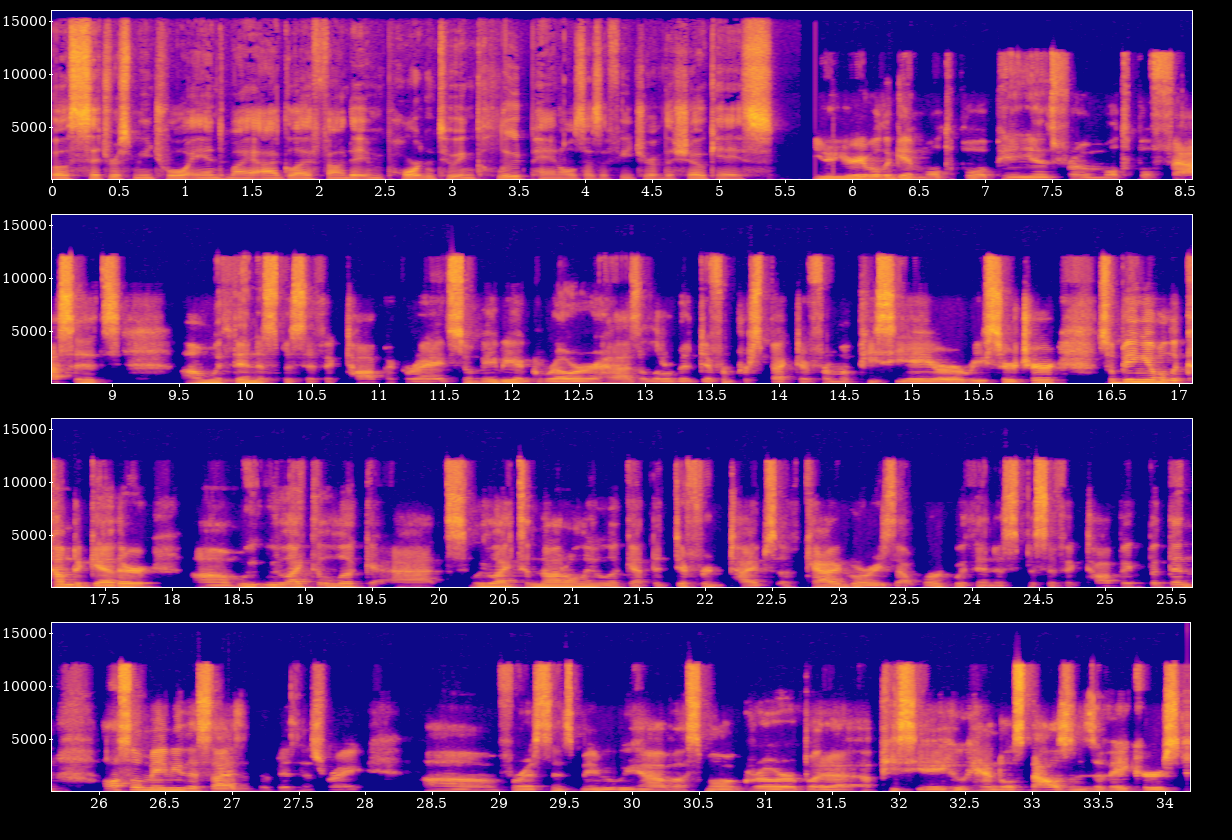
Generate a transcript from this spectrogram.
Both Citrus Mutual and My Ag Life found it important to include panels as a feature of the showcase you know you're able to get multiple opinions from multiple facets um, within a specific topic right so maybe a grower has a little bit different perspective from a pca or a researcher so being able to come together um, we, we like to look at. We like to not only look at the different types of categories that work within a specific topic, but then also maybe the size of their business, right? Um, for instance, maybe we have a small grower, but a, a PCA who handles thousands of acres,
